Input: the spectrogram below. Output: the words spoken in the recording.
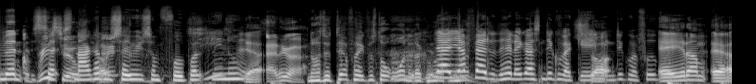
Men sa- snakker du seriøst om fodbold lige nu? Ja. Ja, det gør jeg. Nå, det er derfor, jeg ikke forstår ordene, der kommer ud Ja, jeg fattede det heller ikke også. Det kunne være Så gaming, det kunne være fodbold. Adam er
